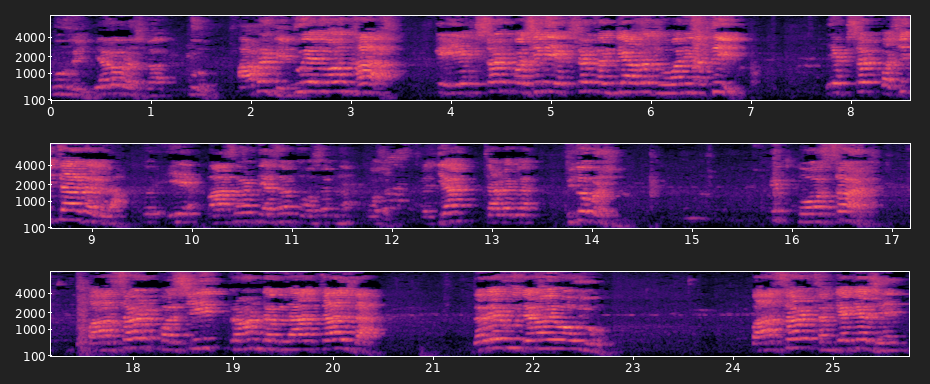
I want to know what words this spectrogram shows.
પૂરું થઈ પહેલો પ્રશ્ન, પૂરો. આપણે કીધું એ જોવાનું ખાસ કે 61 પછીની 61 સંખ્યા આપણે જોવાની નથી. 61 પછી ચાર ડગલા. તો એ 62 63 64 ને 65 સંખ્યા ચાર ડગલા. બીજો પ્રશ્ન, કે 65 65 પછી ત્રણ ડગલા ચાલતા. દરેકનું જણાવ્યું એવું આવું જુઓ 65 સંખ્યા ક્યાં છે?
